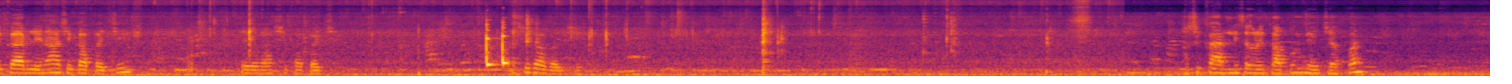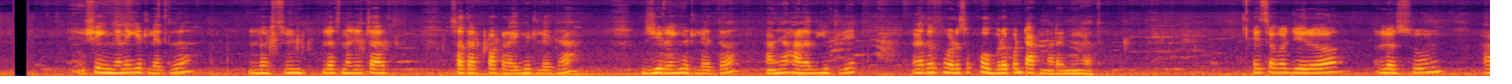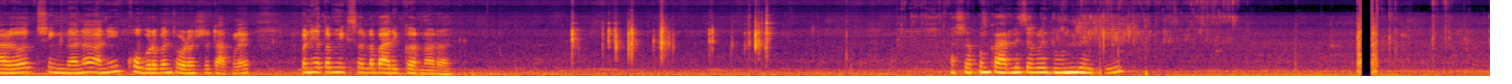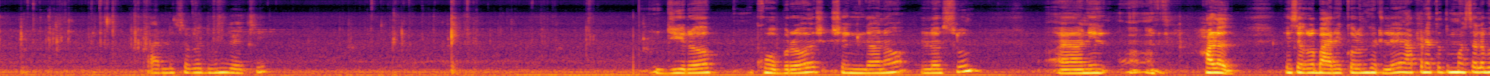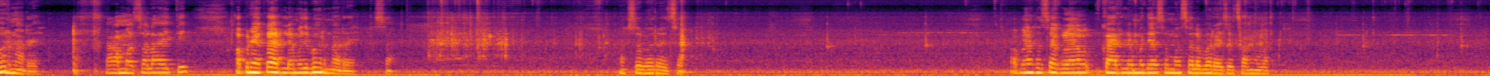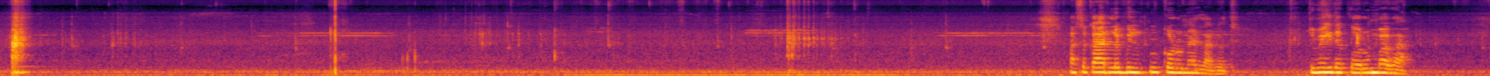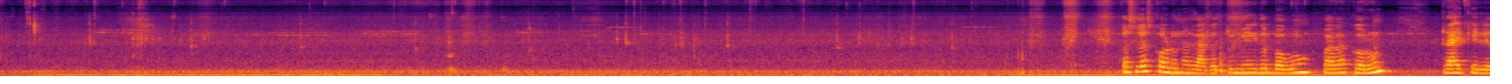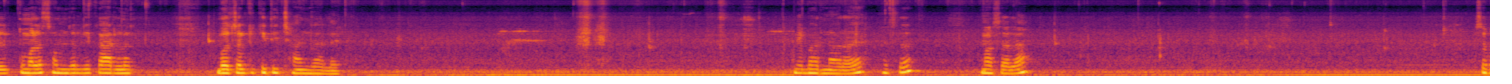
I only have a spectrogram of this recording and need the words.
मोठी कारली ना अशी कापायची. हे बघा अशी कापायची. अशी कापायची. अशी कारली सगळी कापून घ्यायची आपण. शेंगदाणे घेतले तर लसूण लसणाच्या चार सात आठ पाकळ्या घेतल्या त्या जिरे घेतले तर आणि हळद घेतली. आणि आता थोडंसं खोबरं पण टाकणार आहे मी ह्यात. हे सगळं जिरं लसूण हळद शेंगदाणं आणि खोबरं पण थोडंसं टाकलं आहे पण हे आता मिक्सरला बारीक करणार आहे. अशी आपण कारले सगळे धुवून घ्यायची. कारली सगळं धुवून घ्यायची. जिरं खोबरं शेंगदाणं लसूण आणि हळद. हे सगळं बारीक करून घेतलं आहे आपण आता तो मसाला भरणार आहे. हा मसाला आहे ते आपण या कारल्यामध्ये भरणार आहे. असा. असं भरायचा. आपण आता सगळा कारल्यामध्ये असा मसाला भरायचा चांगला. असं कारलं बिलकुल कडू नाही लागत. तुम्ही एकदा करून बघा. कसलंच कडू नाही लागत. तुम्ही एकदा बघून बघा करून ट्राय केलेलं. तुम्हाला समजेल की कारलं बसल की किती छान झालंय. मी भरणार आहे असं मसाला असं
